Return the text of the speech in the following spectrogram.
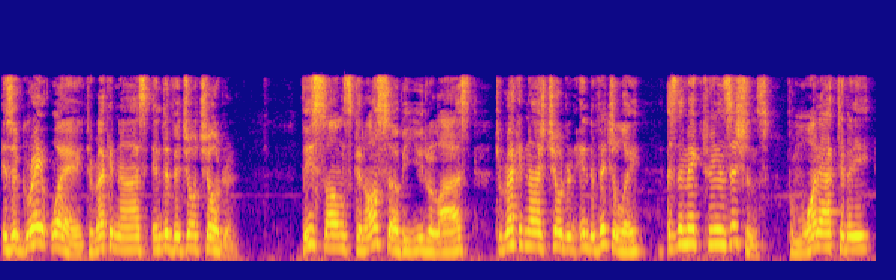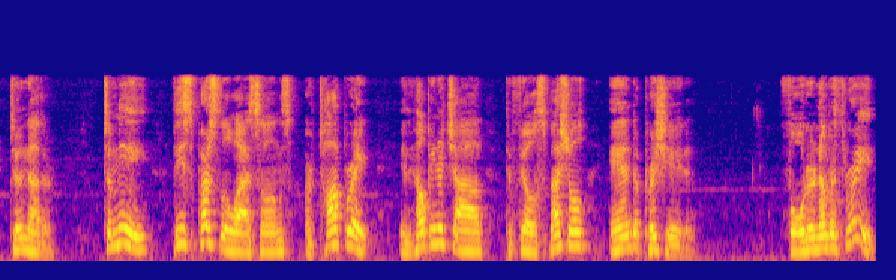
is a great way to recognize individual children. These songs can also be utilized to recognize children individually as they make transitions from one activity to another. To me, these personalized songs are top rate in helping a child to feel special and appreciated. Folder number three.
